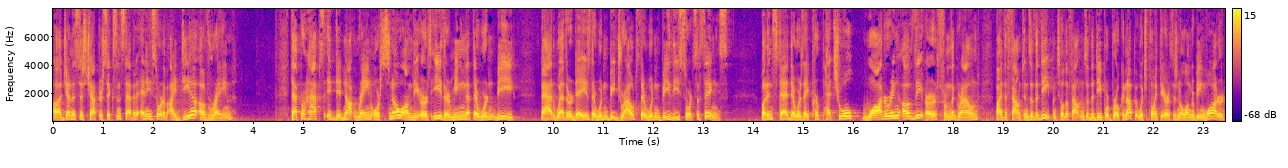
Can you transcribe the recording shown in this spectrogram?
uh, Genesis chapter 6 and 7 any sort of idea of rain. That perhaps it did not rain or snow on the earth either, meaning that there wouldn't be bad weather days, there wouldn't be droughts, there wouldn't be these sorts of things but instead there was a perpetual watering of the earth from the ground by the fountains of the deep until the fountains of the deep were broken up, at which point the earth is no longer being watered.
